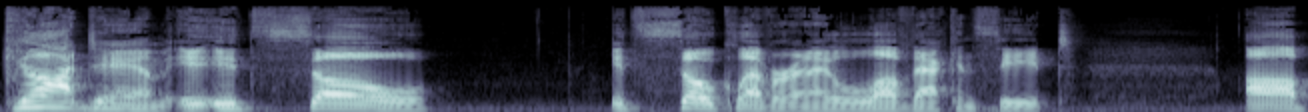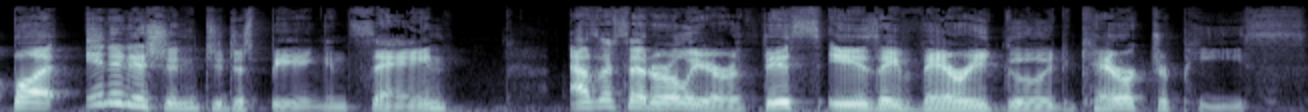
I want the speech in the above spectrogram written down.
goddamn, it, it's so, it's so clever, and I love that conceit. Uh, but in addition to just being insane, as I said earlier, this is a very good character piece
